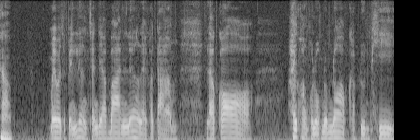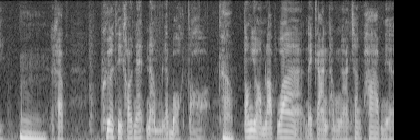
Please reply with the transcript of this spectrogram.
ครับ ไม่ว่าจะเป็นเรื่องจรรยาบรรณเรื่องอะไรก็ตาม แล้วก็ให้ความเคารพน้อมนอบกับรุ่นพี่อืม นะครับ เพื่อที่เขาแนะนำและบอกต่อ ครับ ต้องยอมรับว่าในการทำงานช่างภาพเนี่ย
